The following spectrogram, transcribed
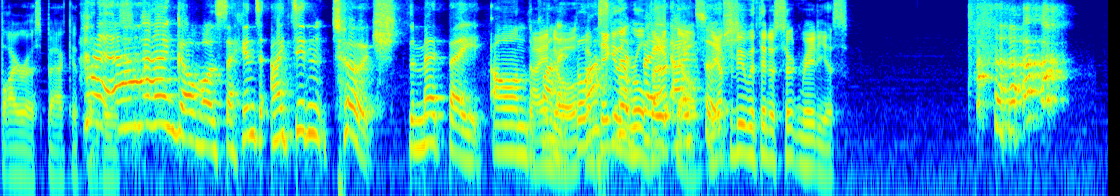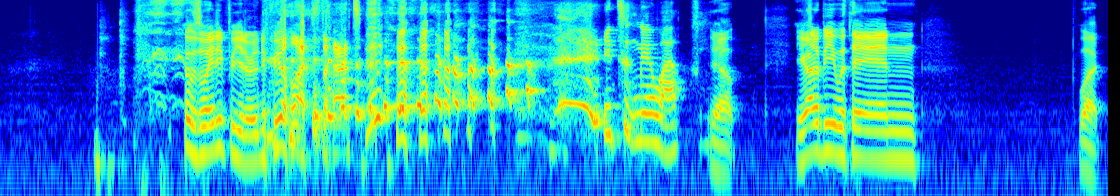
fire us back at the base. Hang on one second. I didn't touch the med bay on the I planet. know. The I'm taking that rule back I now. You have to be within a certain radius. I was waiting for you to realize that. It took me a while. yeah, you got to be within what?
